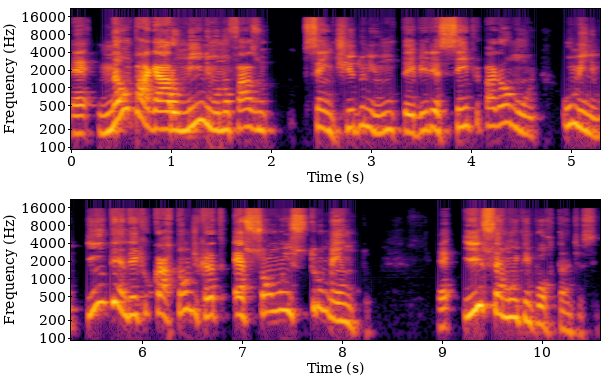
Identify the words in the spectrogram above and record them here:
é, não pagar o mínimo não faz sentido nenhum, deveria sempre pagar o mínimo o mínimo. E entender que o cartão de crédito é só um instrumento. É, isso é muito importante. Assim.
